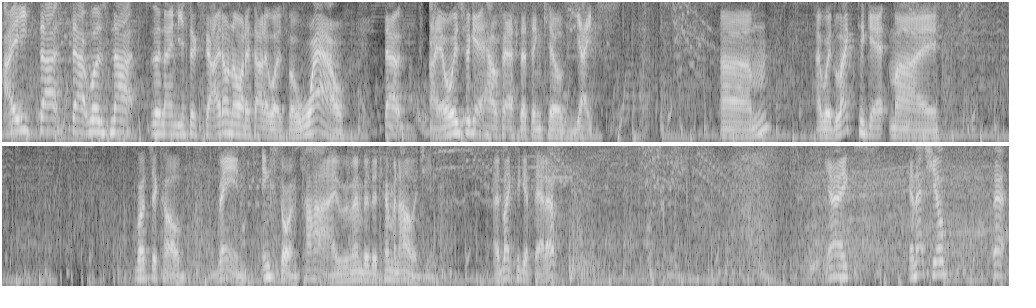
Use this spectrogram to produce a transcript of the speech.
I thought that was not the 96 guy. I don't know what I thought it was, but wow. That I always forget how fast that thing kills. Yikes. Um, I would like to get my... What's it called? Rain. Inkstorm. Haha, I remember the terminology. I'd like to get that up. Yikes. Can that shield? That?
